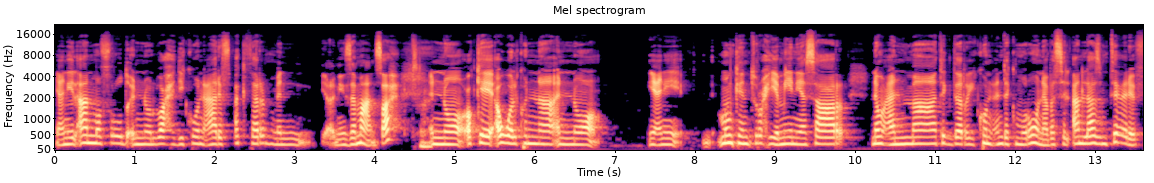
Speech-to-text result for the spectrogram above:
يعني الآن مفروض إنه الواحد يكون عارف أكثر من يعني زمان صح صحيح. إنه أوكي أول كنا إنه يعني ممكن تروح يمين يسار نوعا ما تقدر يكون عندك مرونة بس الآن لازم تعرف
